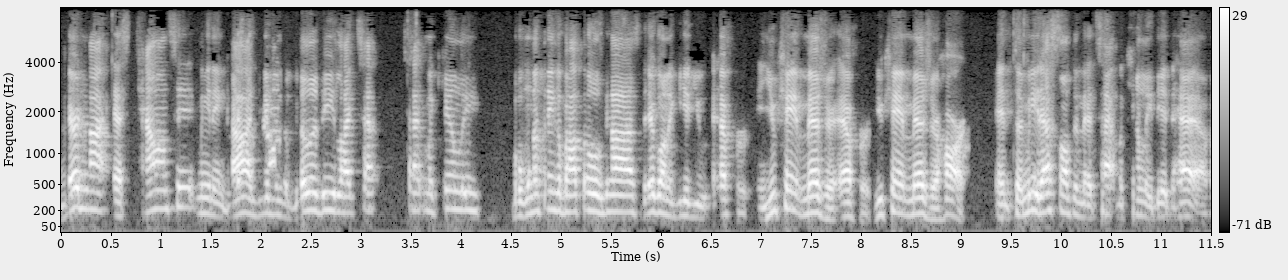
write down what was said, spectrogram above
they're not as talented, meaning God given ability like Takk, Takk McKinley but one thing about those guys, they're going to give you effort, and you can't measure effort. You can't measure heart. And to me, that's something that Takk McKinley didn't have.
